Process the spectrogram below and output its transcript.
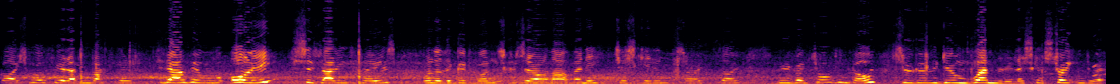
Guys, Will Field Evan back again. Today I'm here with Ollie, Suzanne's players, one of the good ones because there aren't that many. Just kidding, sorry. So we've got Jordan Gold, so we're going to be doing Wembley. Let's get straight into it.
